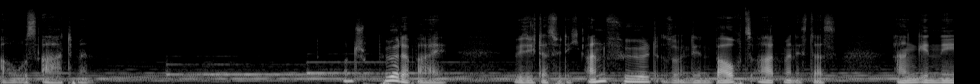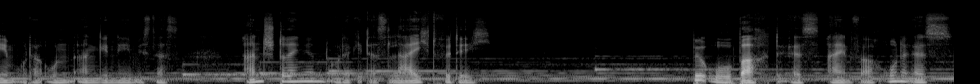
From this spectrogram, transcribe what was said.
ausatmen. Und spür dabei, wie sich das für dich anfühlt. So in den Bauch zu atmen, ist das angenehm oder unangenehm? Ist das anstrengend oder geht das leicht für dich? Beobachte es einfach, ohne es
